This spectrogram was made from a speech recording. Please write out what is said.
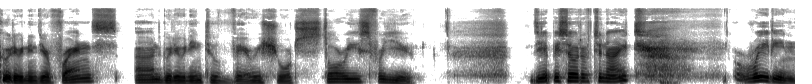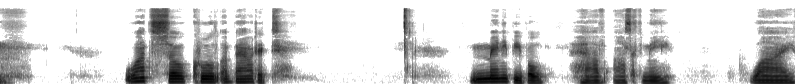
Good evening, dear friends, and good evening to very short stories for you. The episode of tonight reading. What's so cool about it? Many people have asked me why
